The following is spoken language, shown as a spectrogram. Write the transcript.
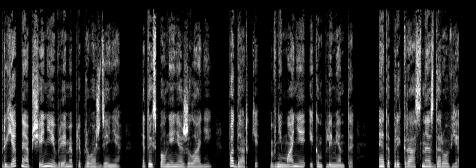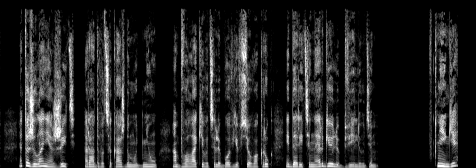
приятное общение и времяпрепровождение. Это исполнение желаний, подарки, внимание и комплименты. Это прекрасное здоровье. Это желание жить, радоваться каждому дню, обволакивать любовью все вокруг и дарить энергию любви людям. Книге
